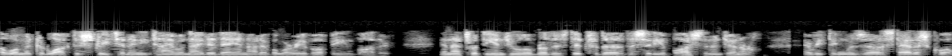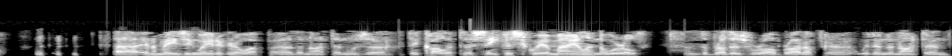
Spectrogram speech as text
A woman could walk the streets at any time of night or day and not ever worry about being bothered. And that's what the Angiulo brothers did for the, the city of Boston in general. Everything was uh, status quo. uh, an amazing way to grow up. Uh, the North End was, uh, they call it the safest square mile in the world. The brothers were all brought up uh, within the North End.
